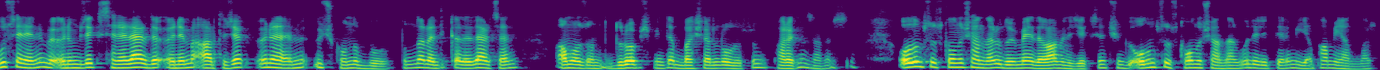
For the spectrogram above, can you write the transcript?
Bu senenin ve önümüzdeki senelerde önemi artacak önemli 3 konu bu. Bunlara dikkat edersen Amazon'da dropshipping'de başarılı olursun, para kazanırsın. Olumsuz konuşanları duymaya devam edeceksin. Çünkü olumsuz konuşanlar, bu dediklerimi yapamayanlar,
